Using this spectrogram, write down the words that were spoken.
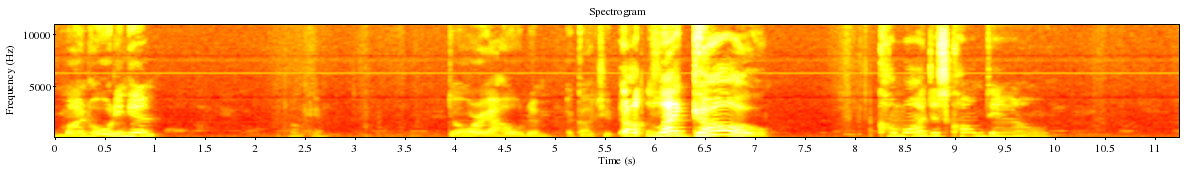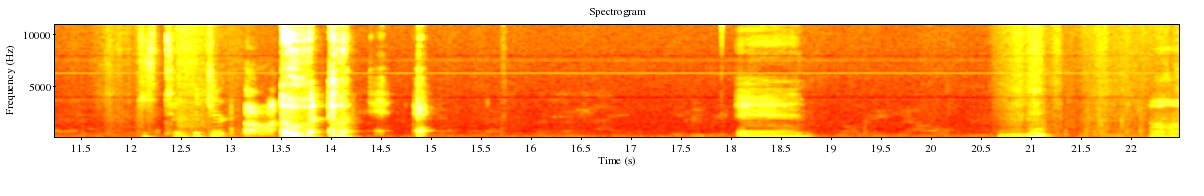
Mind holding him? Okay. Don't worry, I hold him. I got you. Oh, let go. Come on, just calm down. Just temperature. Uh, and. Hmm. Uh huh.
